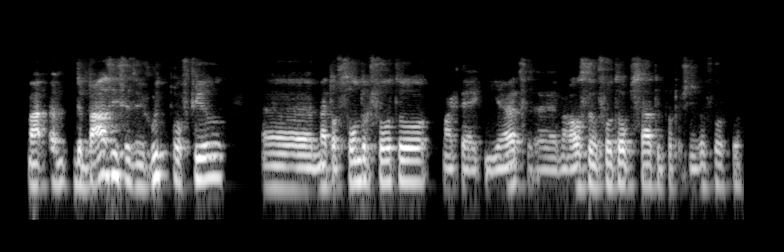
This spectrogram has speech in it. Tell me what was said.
Maar uh, de basis is een goed profiel uh, met of zonder foto, maakt eigenlijk niet uit. Uh, maar als er een foto op staat, een professionele foto,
